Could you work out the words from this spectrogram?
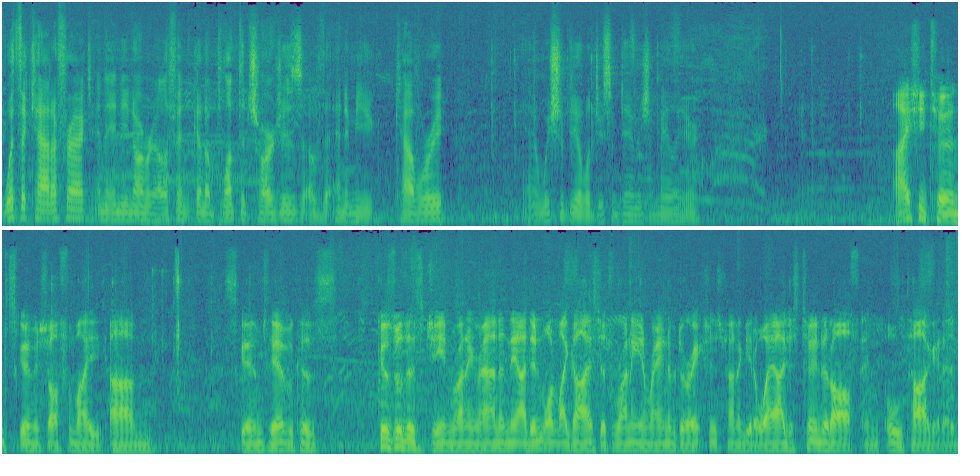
with the cataphract and the Indian armored elephant, gonna blunt the charges of the enemy cavalry, and we should be able to do some damage in melee here. I actually turned skirmish off for my um, skirms here because because with this gen running around in there, I didn't want my guys just running in random directions trying to get away. I just turned it off and all targeted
